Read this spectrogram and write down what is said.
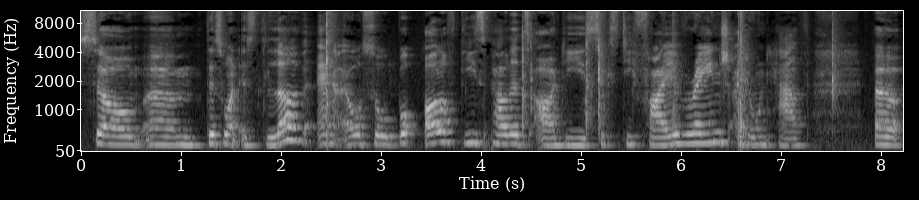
So um, this one is Love and I also bought all of these palettes are the 65 range. I don't have uh,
